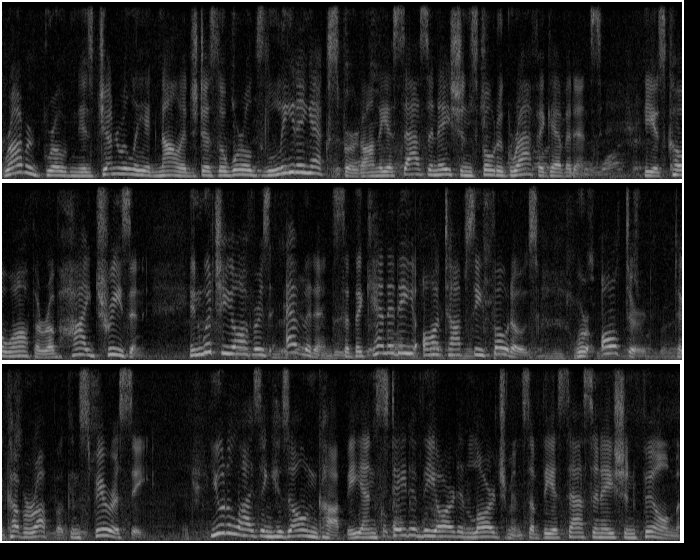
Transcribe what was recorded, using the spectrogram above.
Robert Groden is generally acknowledged as the world's leading expert on the assassination's photographic evidence. He is co-author of High Treason, in which he offers evidence that the Kennedy autopsy photos were altered to cover up a conspiracy. Utilizing his own copy and state-of-the-art enlargements of the assassination film,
